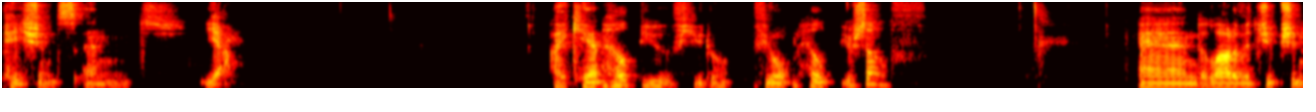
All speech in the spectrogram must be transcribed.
patients, and yeah. I can't help you if you don't if you won't help yourself. And a lot of Egyptian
